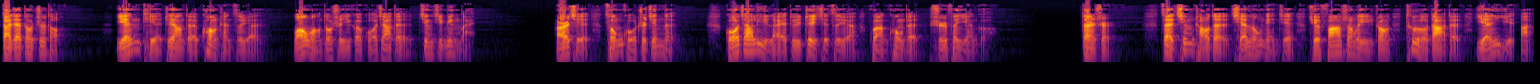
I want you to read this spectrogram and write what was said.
大家都知道，盐铁这样的矿产资源。往往都是一个国家的经济命脉，而且从古至今呢，国家历来对这些资源管控的十分严格。但是，在清朝的乾隆年间，却发生了一桩特大的盐引案。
